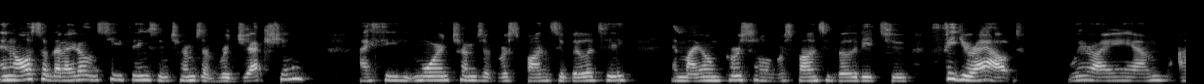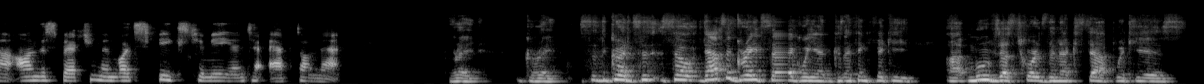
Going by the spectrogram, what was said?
And also that I don't see things in terms of rejection. I see more in terms of responsibility and my own personal responsibility to figure out where I am uh, on the spectrum and what speaks to me and to act on that. Great, great. So good. So, so that's a great segue in because I think Vicky uh, moves us towards the next step, which is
